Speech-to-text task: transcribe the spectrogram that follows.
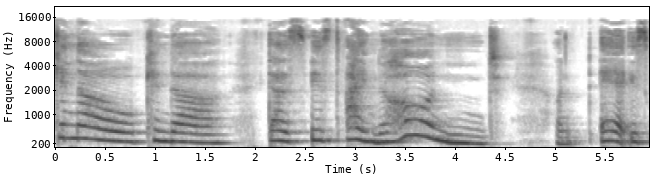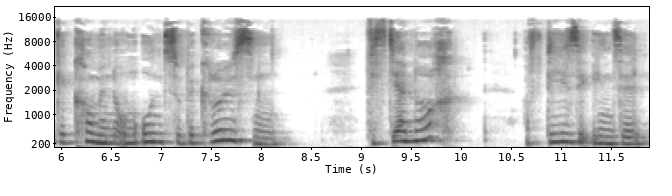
Genau, Kinder, das ist ein Hund. Und er ist gekommen, um uns zu begrüßen. Wisst ihr noch? Auf diese Insel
